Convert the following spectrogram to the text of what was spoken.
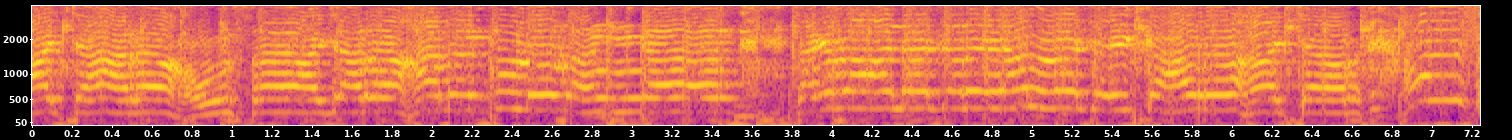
ಹಾಕ್ಯಾರ, ಹೌಸ ಆಗ್ಯಾರ ಹಲ ಕುಡದಂಗ. ಜಗದಾನ ಜನ ಎಲ್ಲ ಜೈಕಾರ, ಹಾಕ್ಯಾರ, ಹೌಸ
